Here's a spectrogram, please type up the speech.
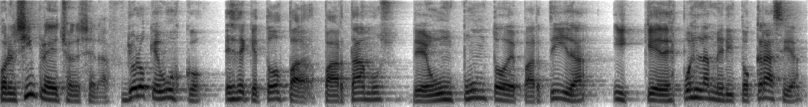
por el simple hecho de ser afro. Yo lo que busco es de que todos pa- partamos de un punto de partida y que después la meritocracia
